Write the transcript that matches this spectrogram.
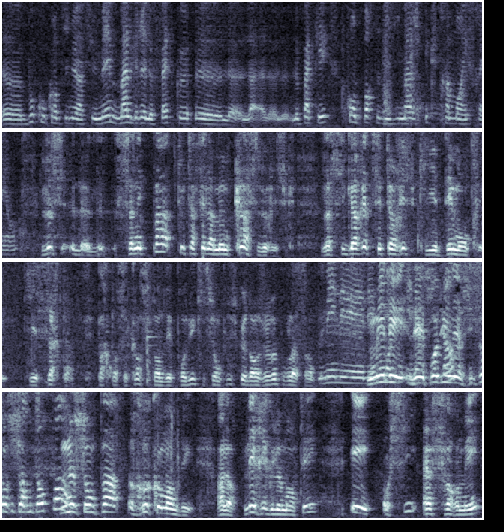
euh, beaucoup continuent à fumer malgré le fait que euh, le, la- le- le paquet comporte des images extrêmement effrayantes. Le- ça n'est pas tout à fait la même classe de risque. La cigarette, c'est un risque qui est démontré, qui est certain. Par conséquent, ce sont des produits qui sont plus que dangereux pour la santé. Mais les, Mais produits les, les produits énergisants, sont sont- ne sont pas recommandés. Alors, les réglementer et aussi informer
